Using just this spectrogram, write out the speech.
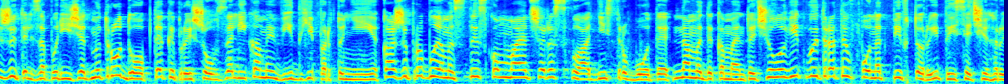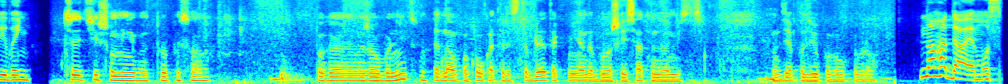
Житель Запоріжжя Дмитро до аптеки прийшов за ліками від гіпертонії. Каже, проблеми з тиском має через складність роботи. На медикаменти чоловік витратив понад півтори тисячі гривень. Це ті, що мені прописали. Поки я лежав в больниці. Одна упаковка 30 таблеток, мені треба було 60 на 2 місяці. От я по дві упаковки брав. Нагадаємо, з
